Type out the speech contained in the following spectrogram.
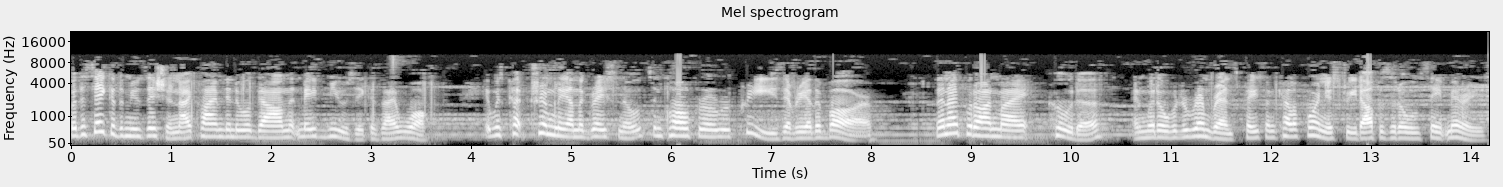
For the sake of the musician, I climbed into a gown that made music as I walked. It was cut trimly on the grace notes and called for a reprise every other bar. Then I put on my coda and went over to Rembrandt's place on California Street opposite Old St. Mary's.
